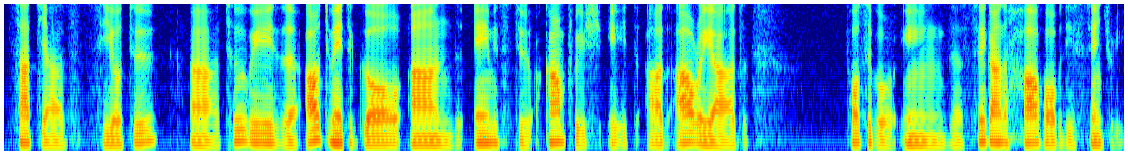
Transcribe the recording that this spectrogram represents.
such as CO2, uh, to be the ultimate goal and aims to accomplish it as early as possible in the second half of this century.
